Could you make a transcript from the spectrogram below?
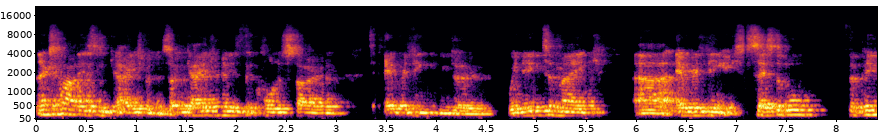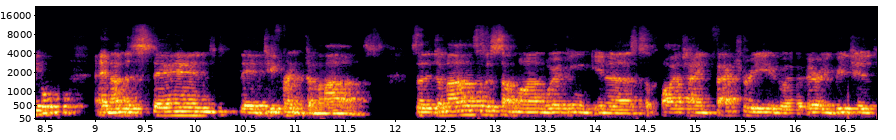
Next part is engagement. So engagement is the cornerstone to everything we do. We need to make uh, everything accessible for people and understand their different demands. So the demands for someone working in a supply chain factory who are very rigid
